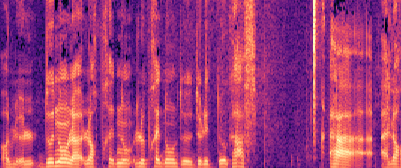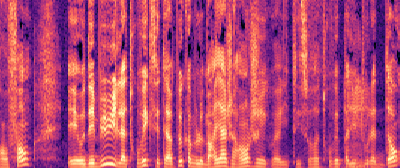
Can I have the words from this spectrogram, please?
en donnant leur prénom, le prénom de, de l'ethnographe à, à leur enfant. Et au début, il a trouvé que c'était un peu comme le mariage arrangé. Quoi. Il ne se retrouvait pas du Mhm. tout là-dedans.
